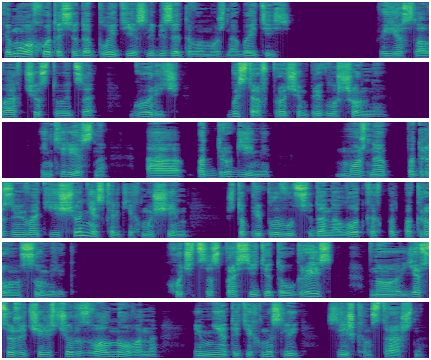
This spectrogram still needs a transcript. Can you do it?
Кому охота сюда плыть, если без этого можно обойтись? В ее словах чувствуется горечь, быстро, впрочем, приглушенная. Интересно, а под другими можно подразумевать еще нескольких мужчин, что приплывут сюда на лодках под покровом сумерек? Хочется спросить это у Грейс, но я все же чересчур взволнована, и мне от этих мыслей слишком страшно.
